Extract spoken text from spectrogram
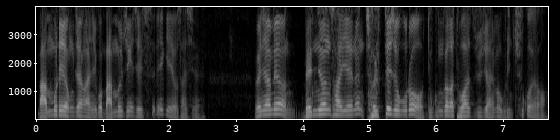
만물의 영장 아니고 만물 중에 제일 쓰레기예요, 사실. 왜냐하면 몇 년 사이에는 절대적으로 누군가가 도와주지 않으면 우린 죽어요.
